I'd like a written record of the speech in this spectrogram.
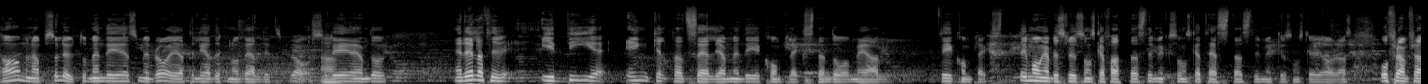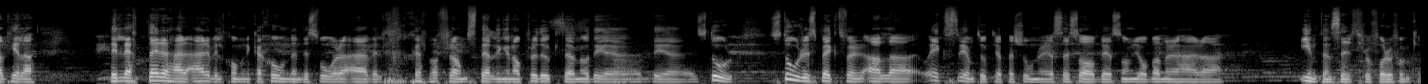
Ja, men absolut. Men det som är bra är att det leder till något väldigt bra. Så Ja. det är ändå en relativ idé, enkelt att sälja, men det är komplext ändå med all det är komplext. Det är många beslut som ska fattas, det är mycket som ska testas, det är mycket som ska göras. Och framförallt hela det lätta i det här är väl kommunikationen, det svåra är väl själva framställningen av produkten och det är, det är stor, stor respekt för alla extremt duktiga personer i SSAB som jobbar med det här äh, intensivt för att få det att funka.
